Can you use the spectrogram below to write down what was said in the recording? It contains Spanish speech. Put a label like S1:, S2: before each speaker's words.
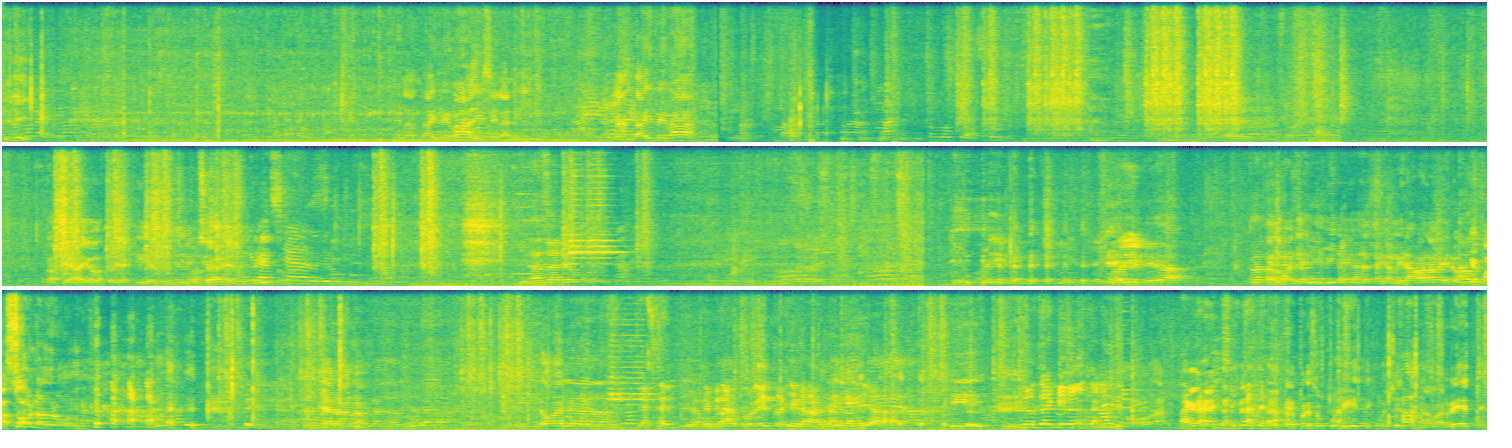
S1: Lili. Nanda y me va, dice la Lili. Nanda y me va.
S2: Más como que así.
S1: Gracias a Dios estoy aquí, el bendito sea Jesucristo.
S2: Gracias a Dios.
S1: la María Lili, allá, allá miraba la. ¿Qué pasó, ladrón? Este es preso político, Chete Navarrete.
